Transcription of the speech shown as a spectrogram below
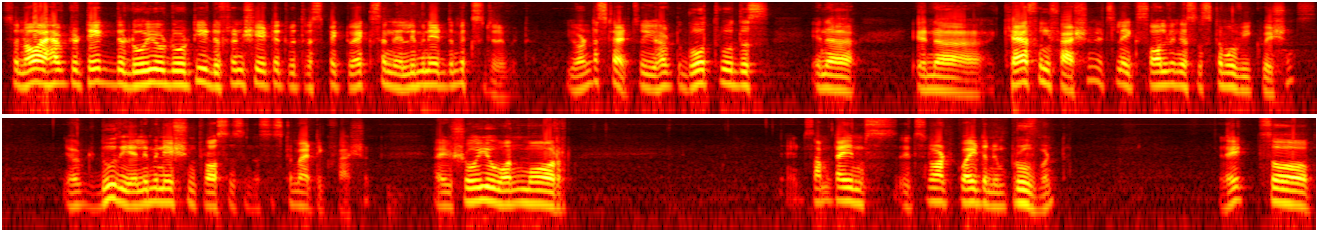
So now I have to take the dou u dou t differentiate it with respect to x and eliminate the mixed derivative you understand. So you have to go through this in a in a careful fashion it is like solving a system of equations you have to do the elimination process in a systematic fashion. I will show you one more and sometimes it is not quite an improvement right. So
